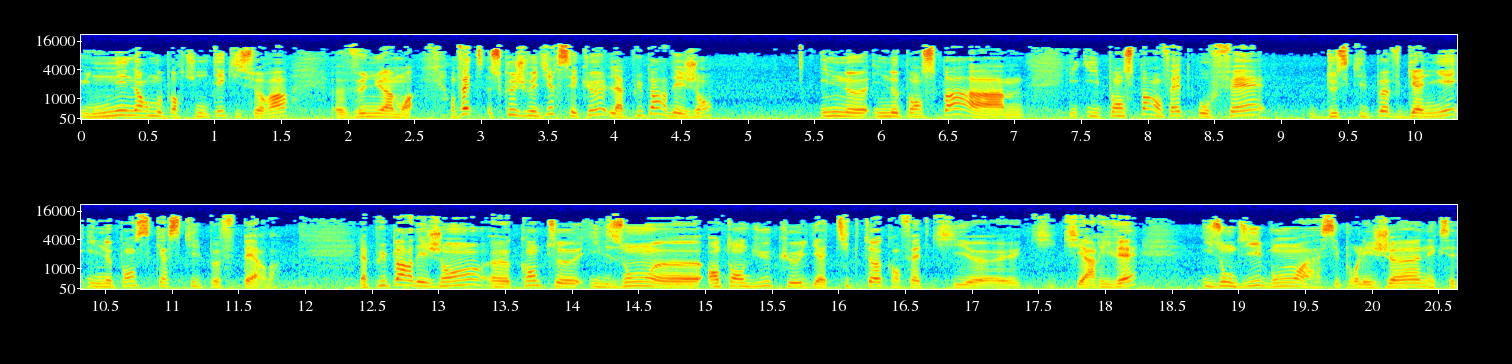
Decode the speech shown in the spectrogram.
une énorme opportunité qui sera venue à moi. En fait, ce que je veux dire, c'est que la plupart des gens, ils ne, pensent pas ils pensent pas en fait au fait de ce qu'ils peuvent gagner, ils ne pensent qu'à ce qu'ils peuvent perdre. La plupart des gens, euh, quand euh, ils ont euh, entendu qu'il y a TikTok en fait qui, arrivait, ils ont dit bon ah, c'est pour les jeunes etc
